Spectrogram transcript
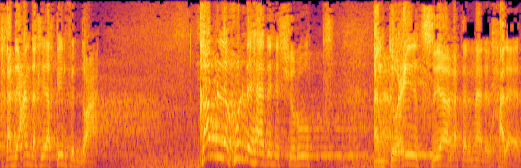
خلي عندك يقين في الدعاء. قبل كل هذه الشروط أن تعيد صياغة المال الحلال.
